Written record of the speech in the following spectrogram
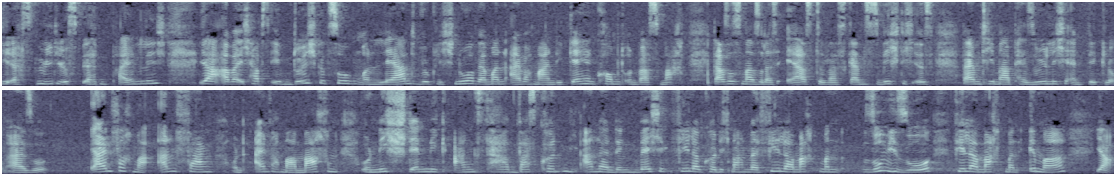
die ersten Videos werden peinlich. Ja, aber ich habe es eben durchgezogen und lernt wirklich nur, wenn man einfach mal an die Gänge kommt und was macht. Das ist mal so das Erste, was ganz wichtig ist beim Thema persönliche Entwicklung. Also einfach mal anfangen und einfach mal machen und nicht ständig Angst haben, was könnten die anderen denken, welche Fehler könnte ich machen, weil Fehler macht man sowieso, Fehler macht man immer. Ja,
